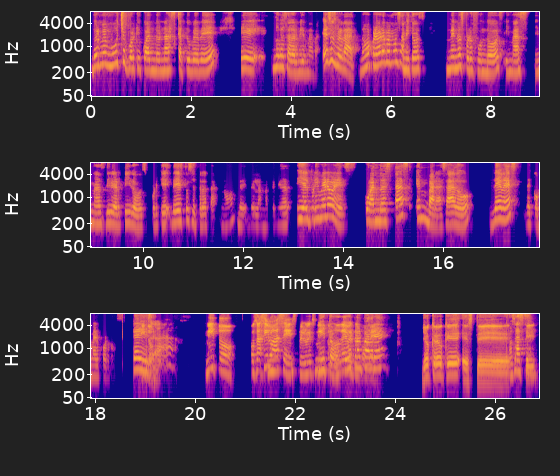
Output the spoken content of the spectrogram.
duerme mucho porque cuando nazca tu bebé eh, no vas a dormir nada. Eso es verdad, ¿no? Pero ahora vamos a mitos menos profundos y más, y más divertidos, porque de esto se trata, ¿no? De, de la maternidad. Y el primero es, cuando estás embarazado, debes de comer por dos. ¿Qué Mito. dices? Ah, Mito. O sea, sí lo Mm. haces, pero es mito. Mito. No ¿Tú, debes de comer. padre? Yo creo que este O sea, sí.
